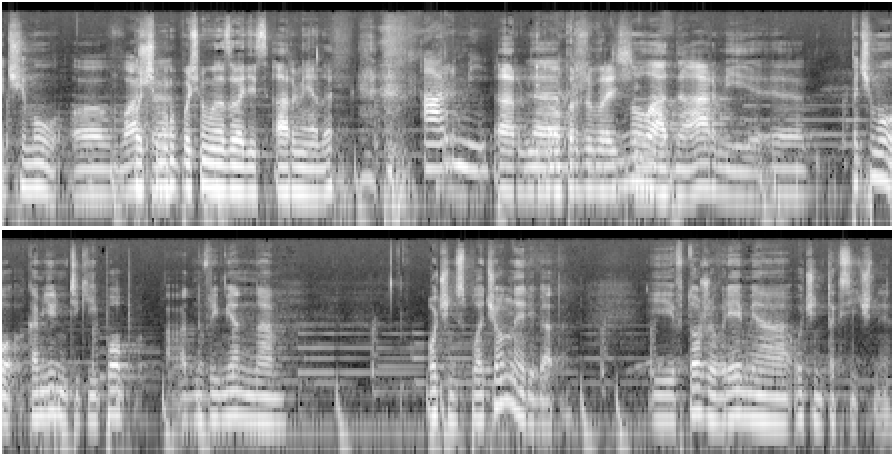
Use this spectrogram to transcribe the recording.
Почему э, ваше... Почему, почему называетесь армия, да? Армии. Армия, Э, прошу прощения. Ну ладно, армии. э, Почему комьюнити K-pop одновременно очень сплоченные ребята и в то же время очень токсичные?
